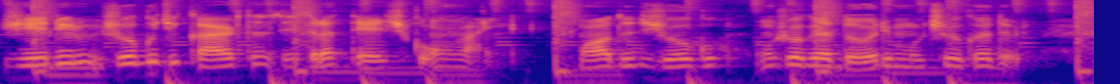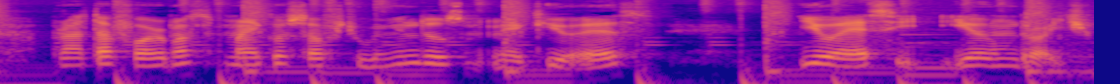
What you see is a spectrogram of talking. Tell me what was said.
Gênero: jogo de cartas estratégico online. Modo de jogo: um jogador e multijogador. Plataformas: Microsoft Windows, macOS, iOS e Android.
